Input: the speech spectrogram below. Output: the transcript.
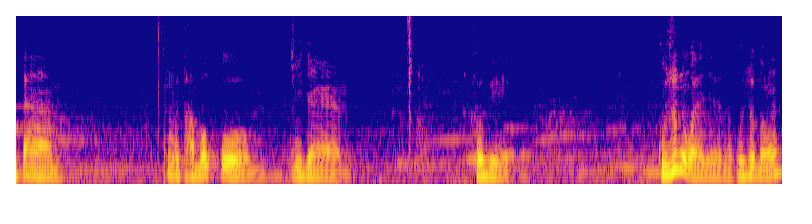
일단 이거 다 먹고 이제 거기 구수동 가야 되거든 구수동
